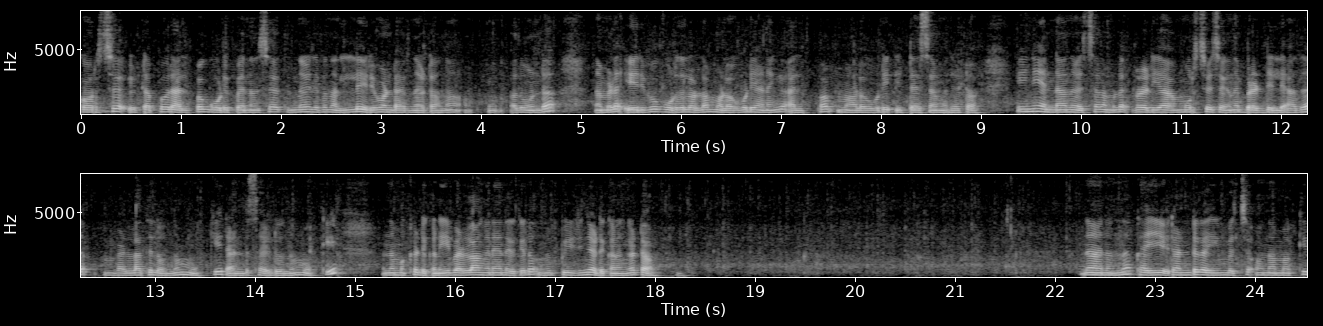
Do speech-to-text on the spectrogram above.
കുറച്ച് ഇട്ടപ്പോൾ ഒരല്പം കൂടിപ്പോയെന്ന് വെച്ചാൽ തിന്ന് കഴിഞ്ഞപ്പോൾ നല്ല എരിവുണ്ടായിരുന്നു കേട്ടോ. എന്നാൽ അതുകൊണ്ട് നമ്മൾ എരിവ് കൂടുതലുള്ള മുളക് പൊടിയാണെങ്കിൽ അല്പം മുളക് പൊടി ഇട്ടേച്ചാൽ മതി കേട്ടോ. ഇനി എന്നാന്ന് വെച്ചാൽ നമ്മൾ റെഡി മുറിച്ച് വെച്ചേക്കുന്ന ബ്രെഡില്ലേ അത് വെള്ളത്തിലൊന്ന് മുക്കി രണ്ട് സൈഡും ഒന്ന് മുക്കി നമുക്ക് എടുക്കണം. ഈ വെള്ളം അങ്ങനെ തന്നെ ഒന്ന് പിഴിഞ്ഞെടുക്കണം കേട്ടോ. ഞാനൊന്ന് കൈ രണ്ട് കൈയും വെച്ച് ഒന്നമ്മക്കി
